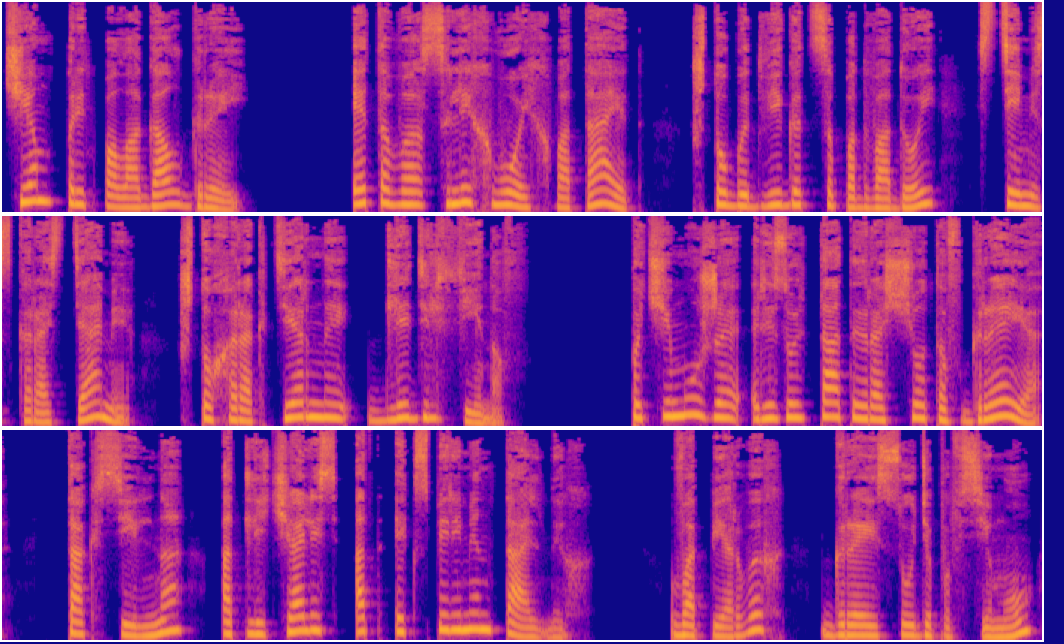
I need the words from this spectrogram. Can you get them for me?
чем предполагал Грей. Этого с лихвой хватает, чтобы двигаться под водой с теми скоростями, что характерны для дельфинов. Почему же результаты расчетов Грея так сильно отличались от экспериментальных? Во-первых, Грей, судя по всему,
